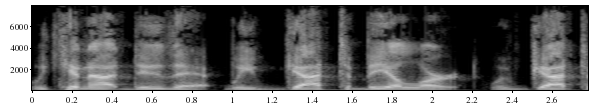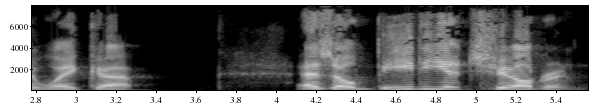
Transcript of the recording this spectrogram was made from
We cannot do that. We've got to be alert. We've got to wake up. As obedient children,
